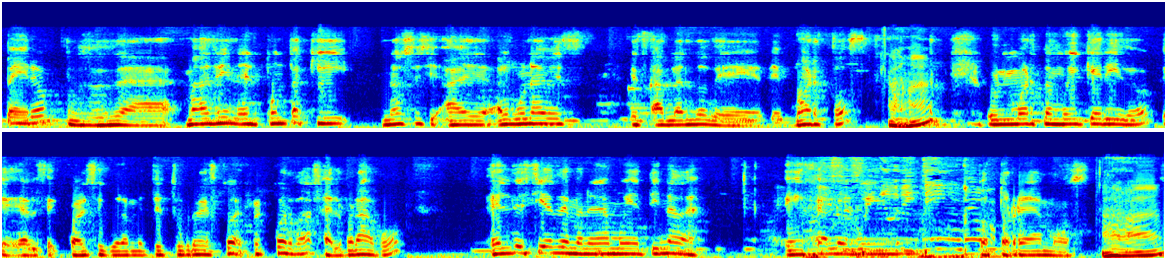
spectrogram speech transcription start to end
Pero, pues, o sea, más bien el punto aquí, no sé si hay- alguna vez, hablando de, de muertos, Ajá. un muerto muy querido, que al cual seguramente tú recu- recuerdas, al Bravo, él decía de manera muy atinada, en Halloween cotorreamos, Ajá.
